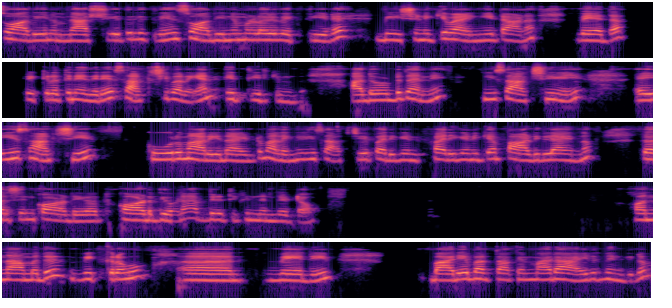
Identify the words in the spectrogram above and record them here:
സ്വാധീനം രാഷ്ട്രീയത്തിൽ ഇത്രയും സ്വാധീനമുള്ള ഒരു വ്യക്തിയുടെ ഭീഷണിക്ക് വഴങ്ങിയിട്ടാണ് വേദ വിക്രത്തിനെതിരെ സാക്ഷി പറയാൻ എത്തിയിരിക്കുന്നത്. അതുകൊണ്ട് തന്നെ ഈ സാക്ഷിയെ ഈ സാക്ഷിയെ കൂറുമാറിയതായിട്ടും അല്ലെങ്കിൽ ഈ സാക്ഷിയെ പരിഗണി പരിഗണിക്കാൻ പാടില്ല എന്നും ദർശൻ കോടതിയോ കോടതിയോട് അഭ്യർത്ഥിക്കുന്നുണ്ട് കേട്ടോ. ഒന്നാമത് വിക്രമും വേദയും ഭാര്യ ഭർത്താക്കന്മാരായിരുന്നെങ്കിലും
